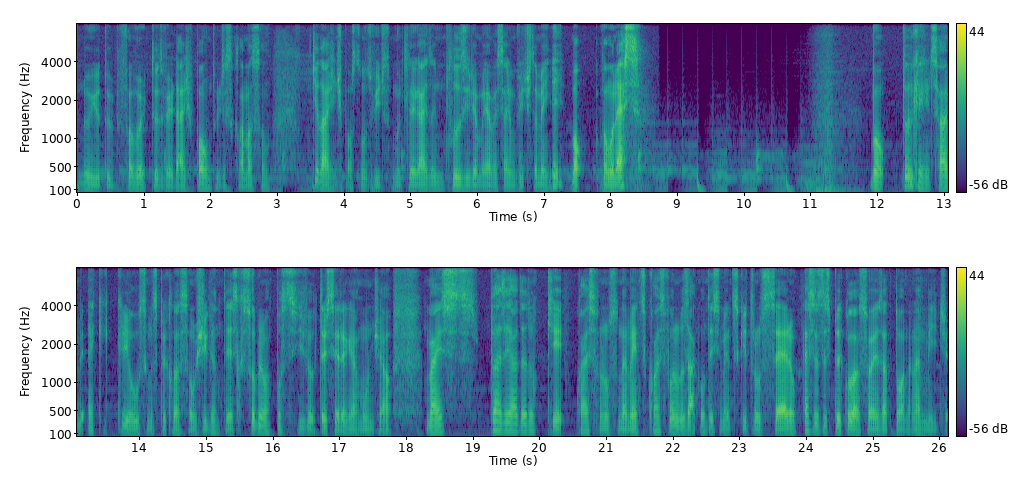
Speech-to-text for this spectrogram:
no YouTube, por favor, tudo verdade, ponto de exclamação. Que lá a gente posta uns vídeos muito legais, inclusive amanhã vai sair um vídeo também. E, bom, vamos nessa? Tudo que a gente sabe é que criou-se uma especulação gigantesca sobre uma possível terceira guerra mundial, mas baseada no que? Quais foram os fundamentos? Quais foram os acontecimentos que trouxeram essas especulações à tona na mídia?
